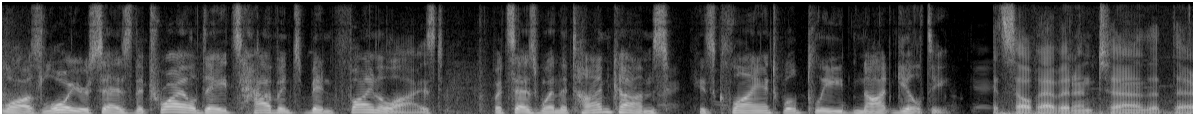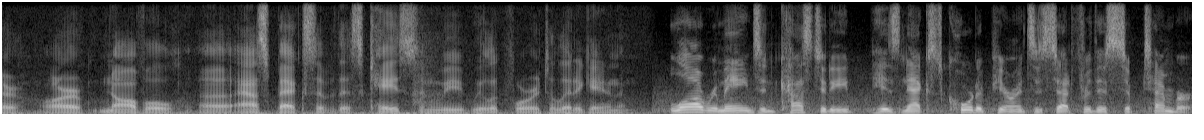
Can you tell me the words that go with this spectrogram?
Law's lawyer says the trial dates haven't been finalized, but says when the time comes, his client will plead not guilty. It's self evident uh, that there are novel uh, aspects of this case, and we, we look forward to litigating them. Law remains in custody. His next court appearance is set for this September.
